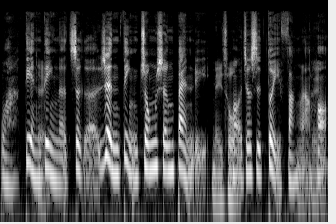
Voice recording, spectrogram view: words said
哇，奠定了这个认定终生伴侣，没错，哦，就是对方了哈。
